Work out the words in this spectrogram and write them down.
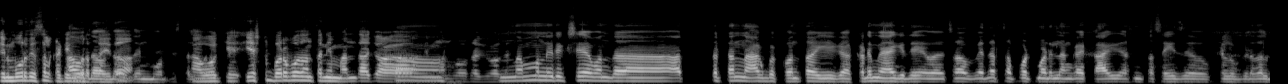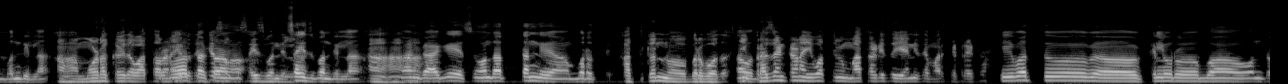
ಇನ್ ಮೂರ್ ದಿವಸ ಕಟಿಂಗ್ ಬರುತ್ತೆ ಇದು? ಇನ್ ಮೂರ್ ದಿವಸದಲ್ಲಿ. ಓಕೆ ಎಷ್ಟು ಬರ್ಬೋದು ಅಂತ ನಿಮ್ ಅಂದಾಜು ಆ, ಆ, ನಿಮ್ ಅನುಭವದಾಗ ಇವಾಗ? ನಮ್ಮ ನಿರೀಕ್ಷೆ ಒಂದ್ ಹತ್ತು ಟನ್ ಆಗ್ಬೇಕು ಅಂತ ಈಗ ಕಡಿಮೆ ಆಗಿದೆ. ವೆದರ್ ಸಪೋರ್ಟ್ ಮಾಡಿಲ್ಲ. ಹಂಗಾಗಿ ಕಾಯಿ ಅಂತ ಸೈಜ್ ಕೆಲವು ಗಿಡದಲ್ಲಿ ಬಂದಿಲ್ಲ. ಮೋಡ ಕವಿದ ವಾತಾವರಣ ಸೈಜ್ ಬಂದಿಲ್ಲ. ಸೈಜ್. ಹಂಗಾಗಿ ಒಂದ್ ಹತ್ತು ಟನ್ ಬರುತ್ತೆ. ಹತ್ತು ಟನ್ ಬರ್ಬೋದು. ಪ್ರೆಸೆಂಟ್ ಅಣ್ಣ ಇವತ್ತು ನಿಮ್ಗೆ ಮಾತಾಡಿದ್ದು ಏನಿದೆ ಮಾರ್ಕೆಟ್ ರೇಟ್ ಇವತ್ತು ಕೆಲವರು ಒಂದು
